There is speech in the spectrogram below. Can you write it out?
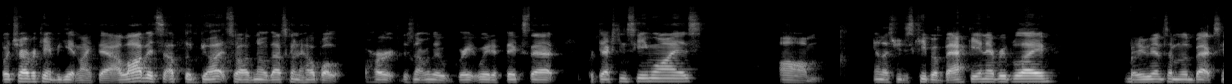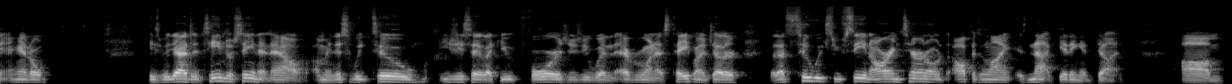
But Trevor can't be getting like that. A lot of it's up the gut, so I know that's going to help a hurt. There's not really a great way to fix that protection scheme wise, um, unless we just keep a back in every play. But even some of the backs can't handle these we got the teams are seeing it now. I mean, this week two, usually say like week four is usually when everyone has tape on each other, but that's two weeks you've seen our internal offensive line is not getting it done. Um,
